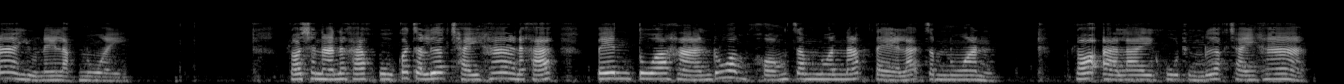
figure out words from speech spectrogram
5 อยู่ในหลักหน่วย เพราะฉะนั้นนะคะครูก็จะเลือกใช้ 5 นะคะ เป็นตัวหารร่วมของจำนวนนับแต่ละจำนวน เพราะอะไรครูถึงเลือกใช้ 5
